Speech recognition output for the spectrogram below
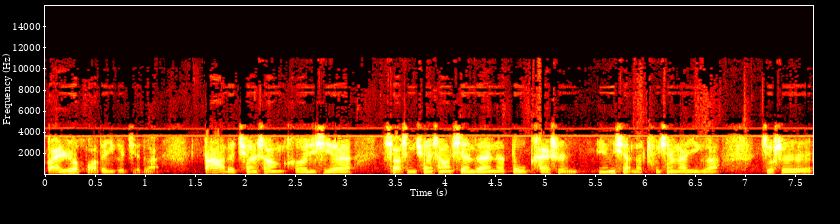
白热化的一个阶段，大的券商和一些小型券商现在呢，都开始明显的出现了一个，就是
